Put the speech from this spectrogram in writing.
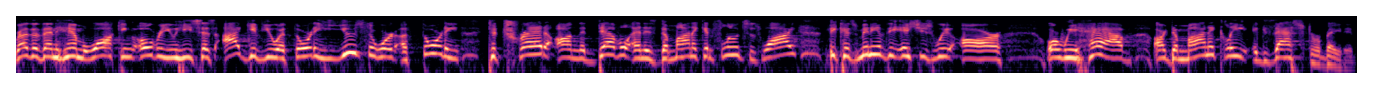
Rather than him walking over you, he says, I give you authority. He used the word authority to tread on the devil and his demonic influences. Why? Because many of the issues we are or we have are demonically exacerbated.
